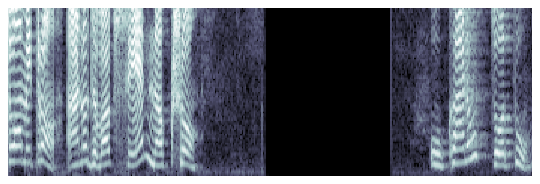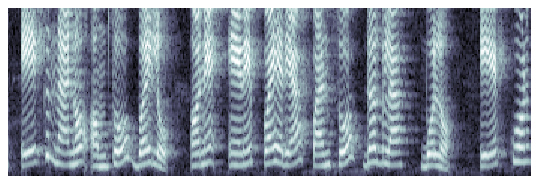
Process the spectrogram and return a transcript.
તો મિત્રો, આનો જવાબ છે નકશો. ઉખાણું ચોથું એક નાનો અમથો ભયલો અને એણે પહેર્યા પાંચસો ડગલા. બોલો, એ કોણ?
